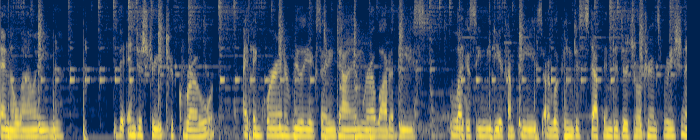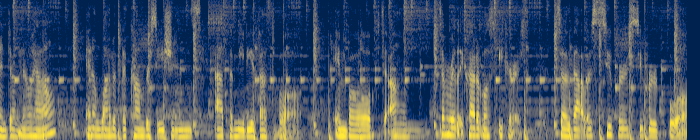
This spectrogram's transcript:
and allowing the industry to grow. I think we're in a really exciting time where a lot of these legacy media companies are looking to step into digital transformation and don't know how. And a lot of the conversations at the media festival involved um, some really credible speakers. So that was super, super cool.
